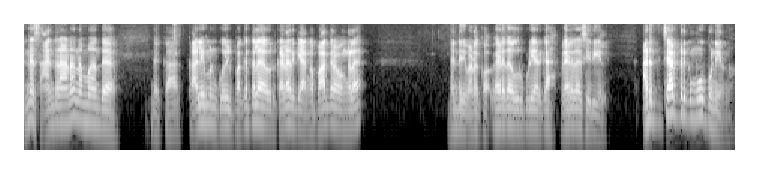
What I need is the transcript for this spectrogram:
என்ன சாயந்தரம் ஆனால் நம்ம அந்த இந்த கா காளியம்மன் கோயில் பக்கத்தில் ஒரு கடை இருக்கே அங்கே பார்க்குறவங்கள நன்றி வணக்கம். வேறு ஏதாவது உருப்படியாக இருக்கா? வேறு ஏதாவது செய்திகள்? அடுத்த சாப்டருக்கு மூவ் பண்ணிடணும்.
